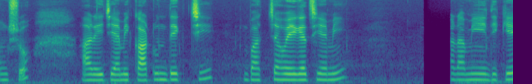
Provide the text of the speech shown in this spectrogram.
অংশ। আর এই যে আমি কার্টুন দেখছি, বাচ্চা হয়ে গেছি আমি। আর আমি এদিকে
